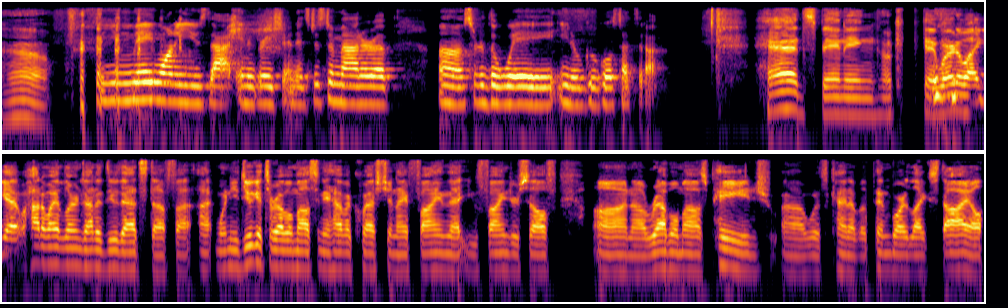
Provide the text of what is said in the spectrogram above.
Oh. so you may want to use that integration. It's just a matter of uh, sort of the way you know Google sets it up. Head spinning. Okay. Okay, where do I get? How do I learn how to do that stuff? Uh, I, when you do get to Rebel Mouse and you have a question, I find that you find yourself on a Rebel Mouse page uh, with kind of a pinboard-like style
